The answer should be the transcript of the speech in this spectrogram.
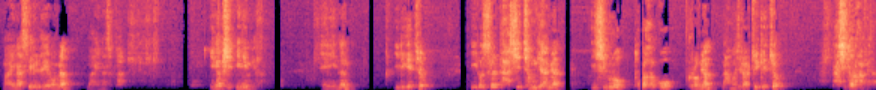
마이너스 1을 대입하면 마이너스 8. 이 값이 1입니다. A는 1이겠죠? 이것을 다시 전개하면 이 식으로 돌아가고 그러면 나머지를 알 수 있겠죠? 다시 돌아갑니다.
